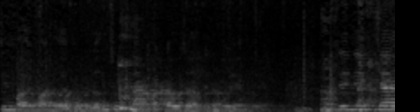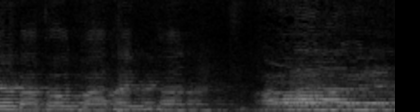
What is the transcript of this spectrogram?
Xin mời mọi người cùng đứng chúng ta bắt đầu giờ kinh nguyện. Xin xin cha và con và thánh thần. Amen.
